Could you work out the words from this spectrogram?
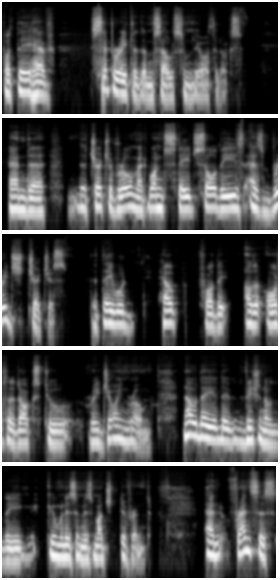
but they have separated themselves from the Orthodox. And uh, the Church of Rome at one stage saw these as bridge churches, that they would help for the other Orthodox to rejoin Rome. Now the, the vision of the ecumenism is much different. And Francis,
